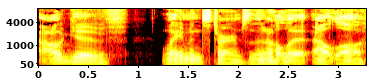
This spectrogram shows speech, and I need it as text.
I'll give layman's terms and then I'll let Outlaw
